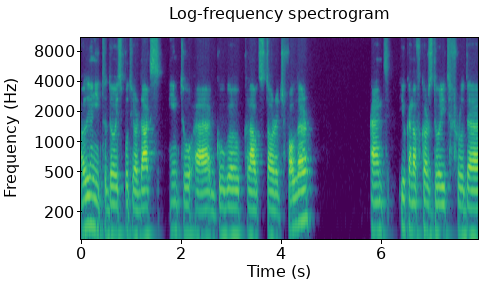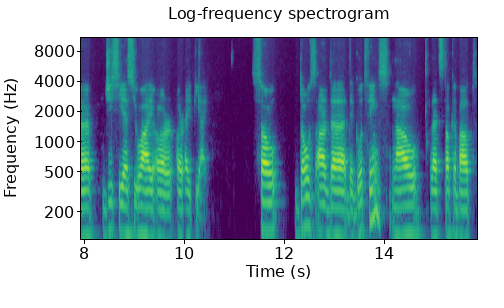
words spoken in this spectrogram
all you need to do is put your DAGs into a Google Cloud Storage folder. And you can, of course, do it through the GCS UI or, or API. So those are the, the good things. Now let's talk about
